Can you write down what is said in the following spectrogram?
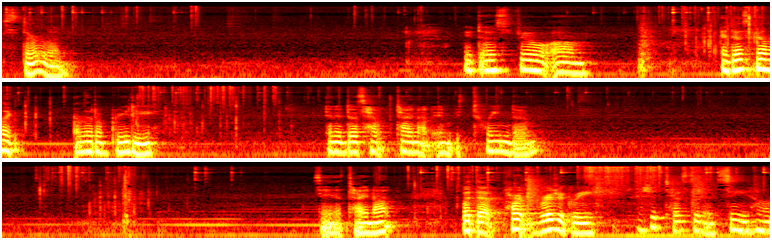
sterling. It does feel, um, it does feel like a little greedy. And it does have tie knot in between them. See the tie knot? But that part verdigris, I should test it and see, huh?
